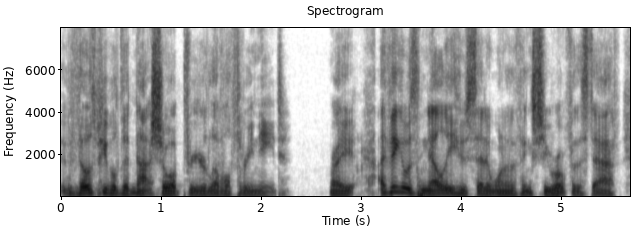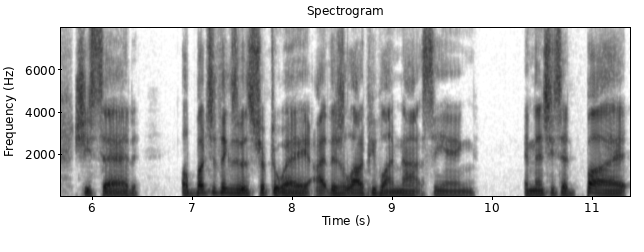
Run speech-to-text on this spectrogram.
those people did not show up for your level three need, right? I think it was Nellie who said in one of the things she wrote for the staff. She said a bunch of things have been stripped away. I, there's a lot of people I'm not seeing, and then she said, but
